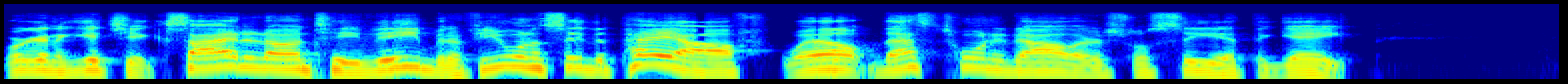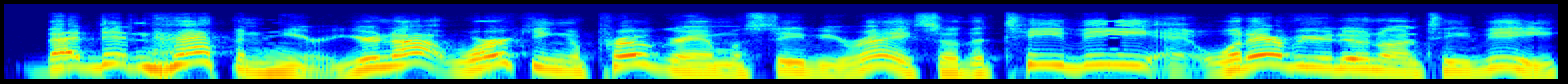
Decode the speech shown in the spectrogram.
We're going to get you excited on TV, but if you want to see the payoff, well, that's $20. We'll see you at the gate that didn't happen here. You're not working a program with Stevie Ray. So the TV, eh, whatever you're doing on TV,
